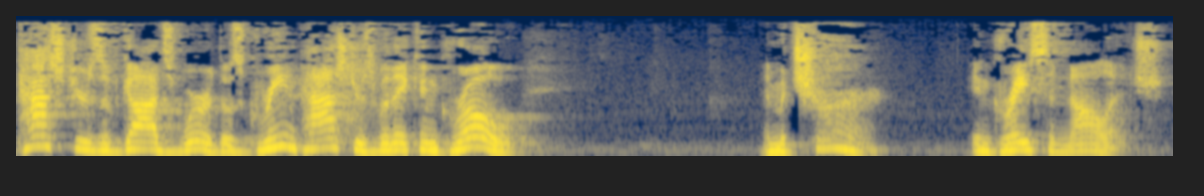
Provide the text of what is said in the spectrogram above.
pastures of God's Word, those green pastures where they can grow and mature in grace and knowledge.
